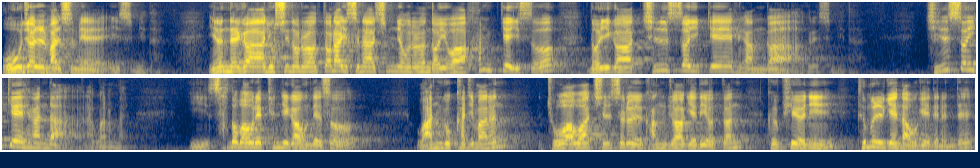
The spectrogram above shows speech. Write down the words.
5절 말씀에 있습니다. 이는 내가 육신으로 떠나 있으나 심령으로는 너희와 함께 있어 너희가 질서 있게 행함가 그랬습니다. 질서 있게 행한다라고 하는 말. 이 사도 바울의 편지 가운데서 완곡하지만은 조화와 질서를 강조하게 되었던 그 표현이 드물게 나오게 되는데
